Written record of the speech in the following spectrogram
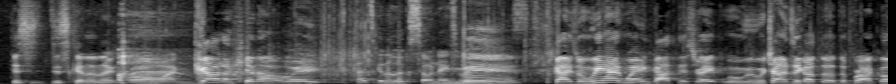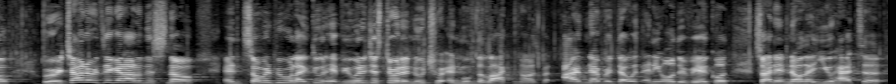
This, is this gonna like, oh my god, I cannot wait. That's gonna look so nice. Man, guys, when we had went and got this, right? When we were trying to take out the, the Bronco, we were trying to take it out of the snow, and so many people were like, dude, if you would have just threw it in neutral and moved the locking hubs, but I've never dealt with any older vehicles, so I didn't know that you had to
